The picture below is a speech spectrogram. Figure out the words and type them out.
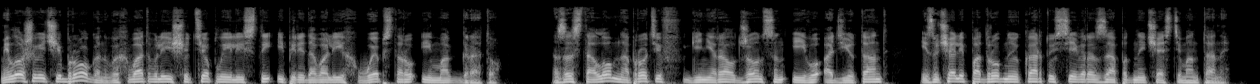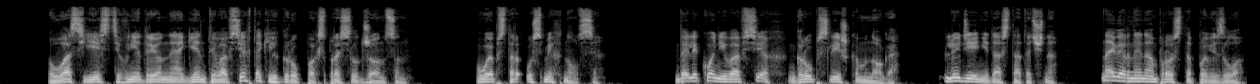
Милошевич и Броган выхватывали еще теплые листы и передавали их Уэбстеру и Макграту. За столом напротив генерал Джонсон и его адъютант изучали подробную карту северо-западной части Монтаны. «У вас есть внедренные агенты во всех таких группах?» – спросил Джонсон. Уэбстер усмехнулся. «Далеко не во всех, групп слишком много. Людей недостаточно. Наверное, нам просто повезло».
